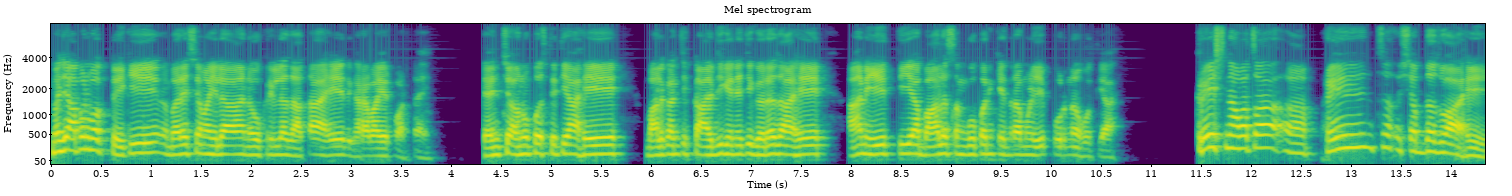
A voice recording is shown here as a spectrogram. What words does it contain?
म्हणजे आपण बघतोय की बऱ्याचशा महिला नोकरीला जात आहेत घराबाहेर पडतायत. त्यांची अनुपस्थिती आहे बालकांची काळजी घेण्याची गरज आहे आणि ती या बाल संगोपन केंद्रामुळे पूर्ण होते आहे. क्रेश नावाचा फ्रेंच शब्द जो आहे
